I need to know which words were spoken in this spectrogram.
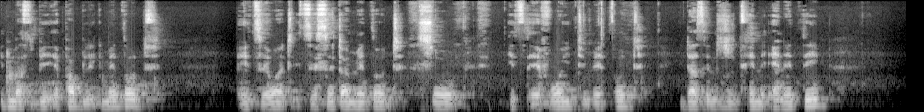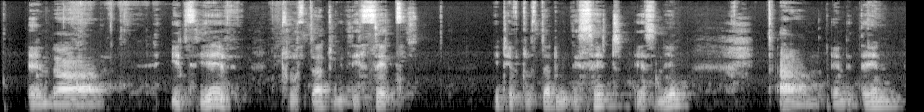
it must be a public method. It's a what? It's a setter method. So it's a void method. It doesn't return anything, and uh, it have to start with a set. It have to start with a set as name um, and then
